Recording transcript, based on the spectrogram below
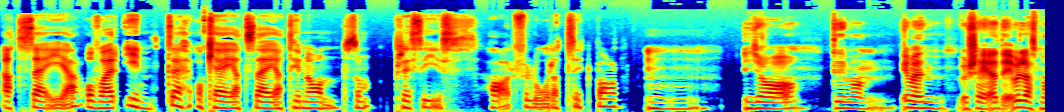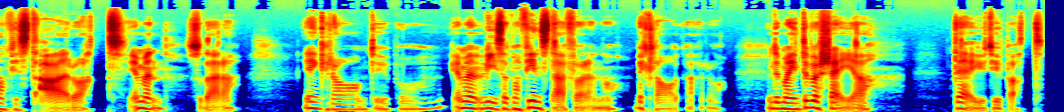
att säga och vad är inte okej okay att säga till någon som precis har förlorat sitt barn? Mm, ja, det man ja, men, bör säga det är väl att man finns där och att, ja men sådär, ge en kram typ och ja, men, visa att man finns där för en och beklagar. Och, det man inte bör säga, det är ju typ att,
